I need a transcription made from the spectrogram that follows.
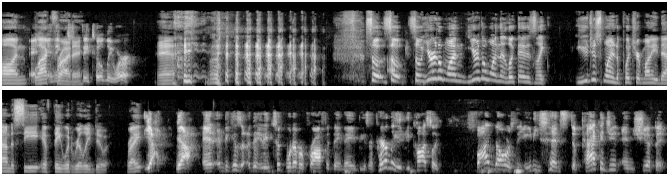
on Black and they- Friday. They totally were. And so so so you're the one you're the one that looked at it as like you just wanted to put your money down to see if they would really do it, right? Yeah, yeah, and, and because they, they took whatever profit they made, because apparently it costs like five dollars and eighty cents to package it and ship it,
